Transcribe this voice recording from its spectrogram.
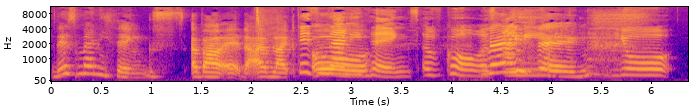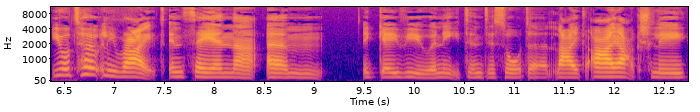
there's many things about it that I'm like There's oh, many things, of course. many I mean, things. you're you're totally right in saying that um it gave you an eating disorder like i actually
